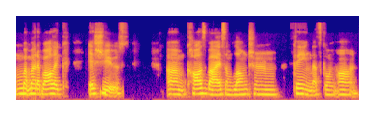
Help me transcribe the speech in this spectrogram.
metabolic issues um, caused by some long-term thing that's going on.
